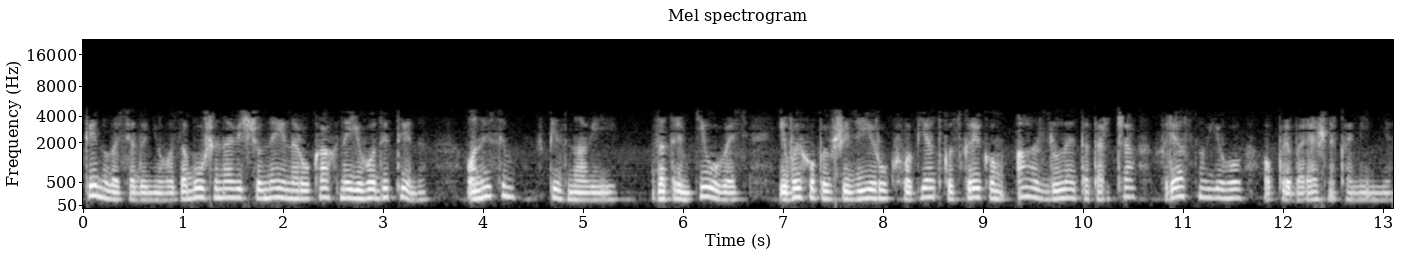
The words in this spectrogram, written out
кинулася до нього, забувши навіть, що в неї на руках не його дитина. Онисим впізнав її затремтів увесь і, вихопивши з її рук хлоп'ятко з криком А зле татарча, хряснув його об прибережне каміння.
